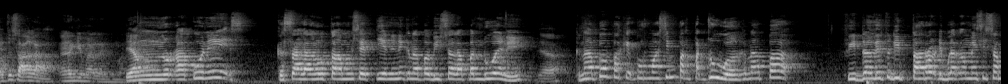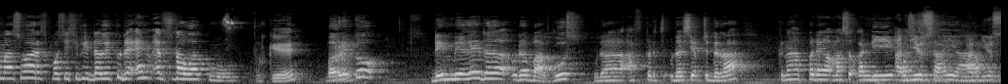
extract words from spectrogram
itu salah. Nah, gimana gimana? Yang menurut aku nih kesalahan utama Setien ini kenapa bisa 8-2 nih? Ya. Kenapa pakai formasi 4-4-2? Kenapa Vidal itu ditaruh di belakang Messi sama Suarez? Posisi Vidal itu DMF setahu aku. Oke. Baru itu Dembele udah udah bagus, udah after udah siap cedera. Kenapa dia nggak masukkan di posisi Anius sayap? Anius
